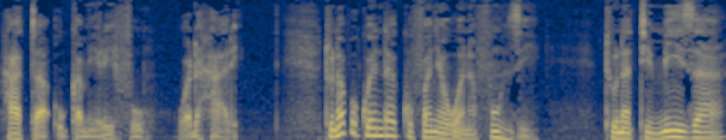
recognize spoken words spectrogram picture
hata ukamilifu wa dahari. Tunapokwenda kufanya wanafunzi, tunatimiza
